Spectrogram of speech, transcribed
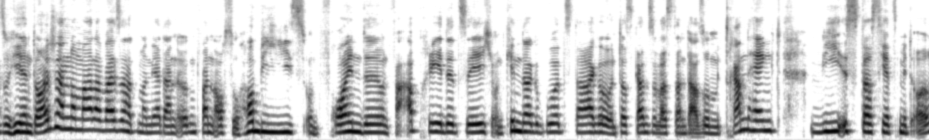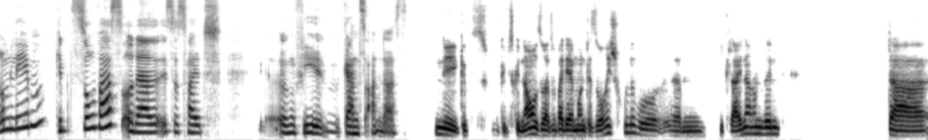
also hier in Deutschland normalerweise hat man ja dann irgendwann auch so Hobbys und Freunde und verabredet sich und Kindergeburtstage und das Ganze, was dann da so mit dranhängt. Wie ist das jetzt mit eurem Leben? Gibt es sowas oder ist es halt irgendwie ganz anders? nee, gibt's, gibt's genauso. Also bei der Montessori-Schule, wo ähm, die kleineren sind, Da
